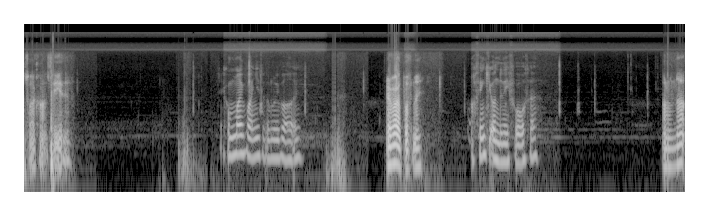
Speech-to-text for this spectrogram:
So I can't see you then. I might invite you to the blue party. You're right above me. I think you're underneath water. I'm not.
